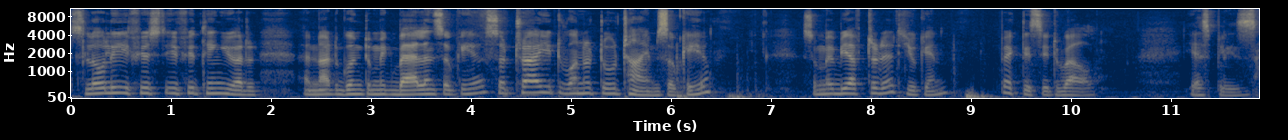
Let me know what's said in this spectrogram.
slowly if you if you think you are uh, not going to make balance okay here so try it one or two times okay here. So maybe after that you can practice it well. Yes please.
